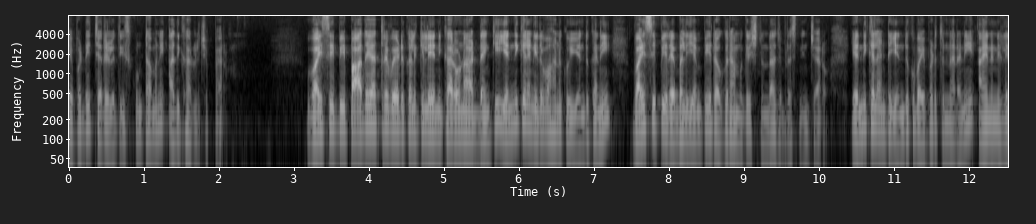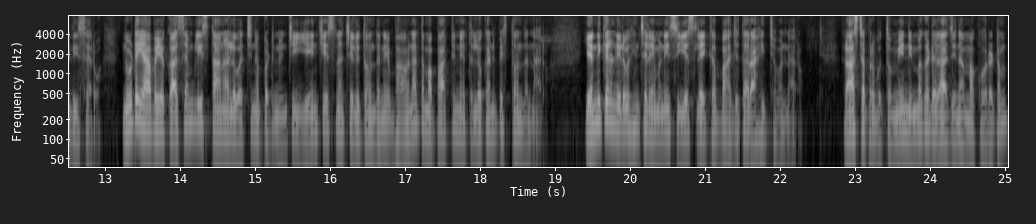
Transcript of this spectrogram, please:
చేపట్టి చర్యలు తీసుకుంటామని అధికారులు చెప్పారు. వైసీపీ పాదయాత్ర వేడుకలకి లేని కరోనా అడ్డంకి ఎన్నికల నిర్వహణకు ఎందుకని వైసీపీ రెబల్ ఎంపీ రఘురామకృష్ణరాజు ప్రశ్నించారు. ఎన్నికలంటే ఎందుకు భయపడుతున్నారని ఆయన నిలదీశారు. నూట యాభై ఒక్క అసెంబ్లీ స్థానాలు వచ్చినప్పటి నుంచి ఏం చేసినా చెల్లుతోందనే భావన తమ పార్టీ నేతల్లో కనిపిస్తోందన్నారు. ఎన్నికలు నిర్వహించలేమని సీఎస్ లేఖ బాధ్యత రాహిత్యమన్నారు. రాష్ట్ర ప్రభుత్వమే నిమ్మగడ్డ రాజీనామా కోరటం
